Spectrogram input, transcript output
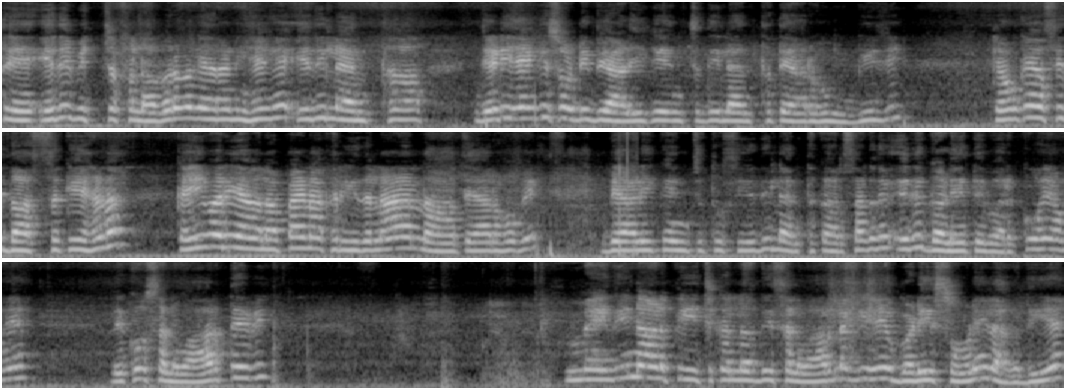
ਤੇ ਇਹਦੇ ਵਿੱਚ ਫਲਾਵਰ ਵਗੈਰਾ ਨਹੀਂ ਹੈਗੇ। ਇਹਦੀ ਲੈਂਥ ਜਿਹੜੀ ਹੈਗੀ, ਤੁਹਾਡੀ 42 ਕੁ ਇੰਚ ਦੀ ਲੈਂਥ ਤਿਆਰ ਹੋਊਗੀ ਜੀ। ਕਿਉਂਕਿ ਅਸੀਂ ਦੱਸ ਕੇ ਹਨਾ ਕਈ ਵਾਰੀ ਅਗਲਾ ਭੈਣਾ ਖਰੀਦ ਲਾ, ਨਾ ਤਿਆਰ ਹੋਵੇ। 42 ਕੁ ਇੰਚ ਤੁਸੀਂ ਇਹਦੀ ਲੈਂਥ ਕਰ ਸਕਦੇ ਹੋ। ਇਹਦੇ ਗਲੇ ਤੇ ਵਰਕ ਹੋਇਆ ਹੋਇਆ। ਦੇਖੋ, ਸਲਵਾਰ ਤੇ ਵੀ। ਮਹਿੰਦੀ ਨਾਲ ਪੀਚ ਕਲਰ ਦੀ ਸਲਵਾਰ ਲੱਗੀ ਹੋਈ ਬੜੀ ਸੋਹਣੀ ਲੱਗਦੀ ਹੈ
